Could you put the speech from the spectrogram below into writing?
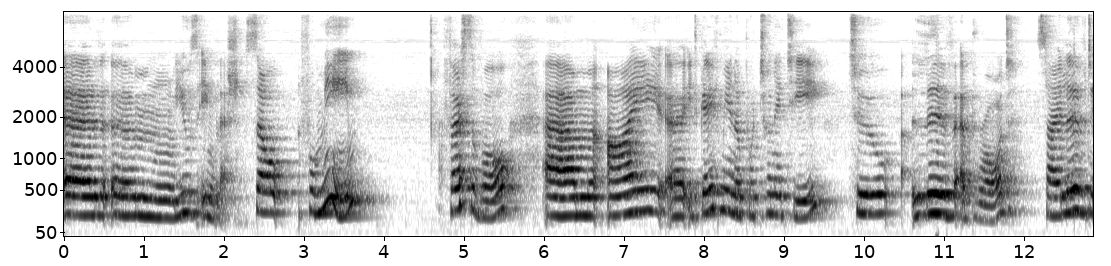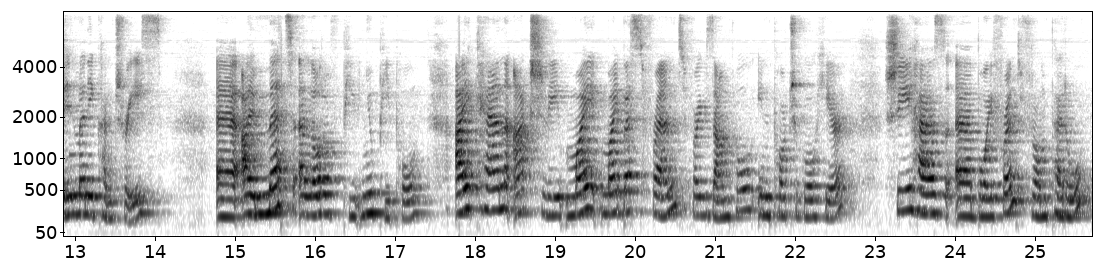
uh, um, use English. So for me, first of all, um, I, uh, it gave me an opportunity to live abroad. So I lived in many countries. Uh, I met a lot of pe new people. I can actually, my, my best friend, for example, in Portugal here, she has a boyfriend from Peru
